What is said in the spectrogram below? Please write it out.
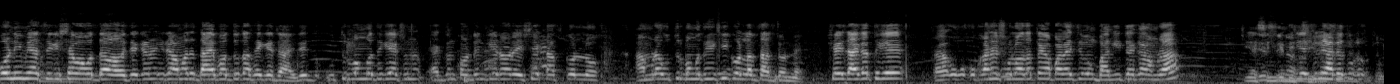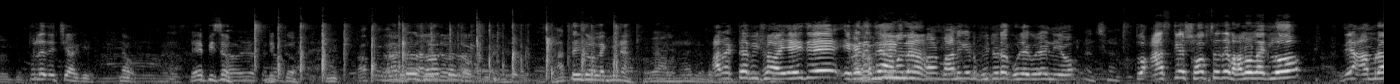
কনিমিয়া চিকিৎসা বাবদ দেওয়া হয়েছে কারণ এটা আমাদের দায়বদ্ধতা থেকে যায়। যে উত্তরবঙ্গ থেকে একজন একজন কন্টেন্ট ক্রিয়েটর এসে কাজ করল আমরা উত্তরবঙ্গ থেকে কি করলাম তার জন্য? সেই জায়গা থেকে ওখানে ষোলো হাজার টাকা পাঠাইছি এবং বাকি টাকা আমরা তুলে- দিচ্ছি আর কি। নাও। এ পিছো দেখতো। হাতেই দেওয়া লাগবে না। আর একটা বিষয় এই যে এখানে আমাদের একটু ভিডিওটা ঘুরে ঘুরে নিও। তো আজকে সবসাথে ভালো লাগল যে আমরা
